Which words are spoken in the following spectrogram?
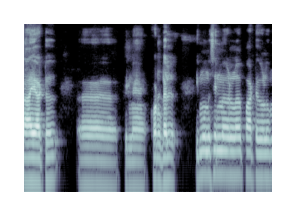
നായാട്ട് പിന്നെ കൊണ്ടൽ ഈ മൂന്ന് സിനിമകളിലെ പാട്ടുകളും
